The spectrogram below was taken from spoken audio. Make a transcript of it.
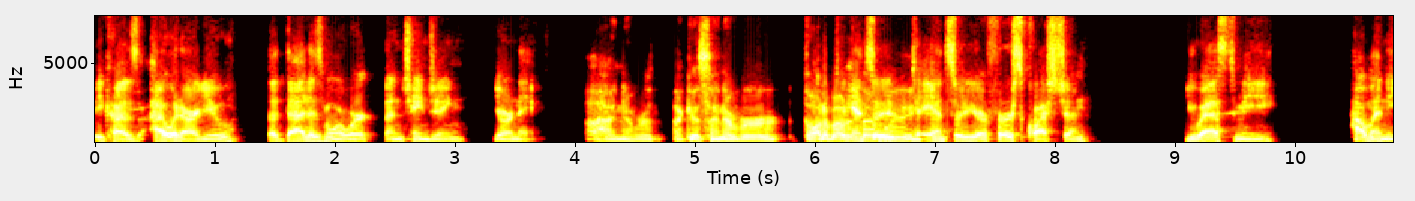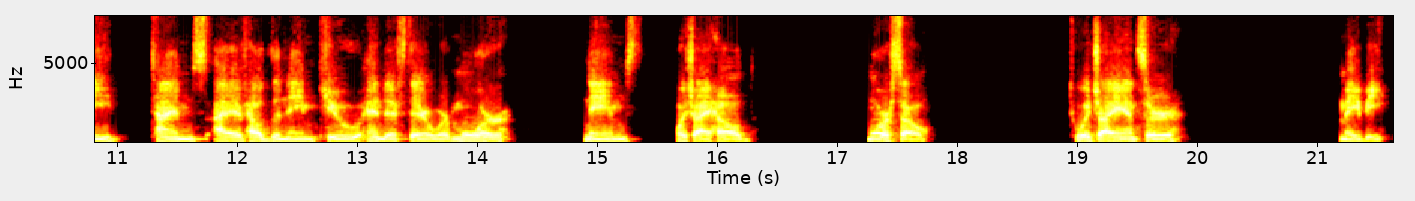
Because I would argue that that is more work than changing your name. I never. I guess I never thought about To it that way. to answer your first question, you asked me how many times I have held the name Q and if there were more names which I held more so. To which I answer, maybe.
